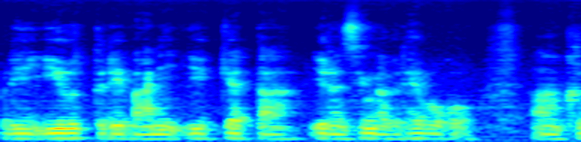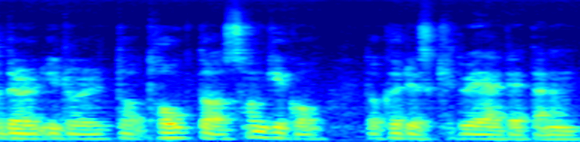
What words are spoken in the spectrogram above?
우리 이웃들이 많이 있겠다 이런 생각을 해보고 아, 그들 일을 또 더욱 더 섬기고 또 그들에서 기도해야 됐다는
